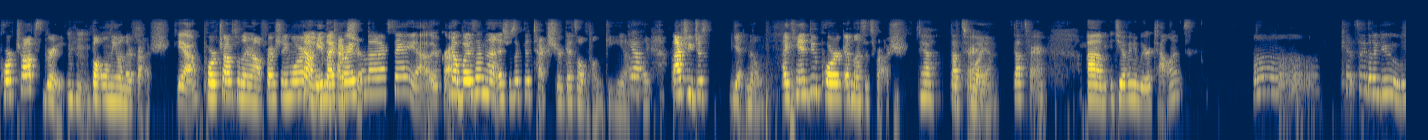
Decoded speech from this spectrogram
Pork chops, great, hmm but only when they're fresh. Yeah. Pork chops when they're not fresh anymore. No, I and you hate the microwave texture. them the next day. Yeah, they're crap. No, but it's not that. It's just like the texture gets all funky. You know? Yeah. Like actually, just yeah, no. I can't do pork unless it's fresh. yeah, that's, That's, fair. who I am. That's fair. Um, do you have any weird talents? Uh, can't say that I do.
